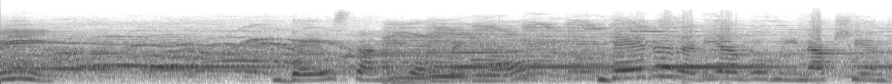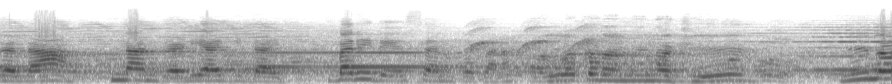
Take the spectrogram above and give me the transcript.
ರೀ ದೇವಸ್ಥಾನಕ್ಕೆ ಹೋಗ್ಬೇಕು. ಬೇಗ ರೆಡಿಯಾಗೋ ಮೀನಾಕ್ಷಿ ಅಂದ್ರಲ್ಲ ನಾನು ರೆಡಿ ಆಗಿದ್ದಾಯ್ತು ಬರೀ ದೇವಸ್ಥಾನಕ್ಕೆ ಹೋಗೋಣ. ಅಲ್ಲ ಕಣ ಮೀನಾಕ್ಷಿ ನೀನೇ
